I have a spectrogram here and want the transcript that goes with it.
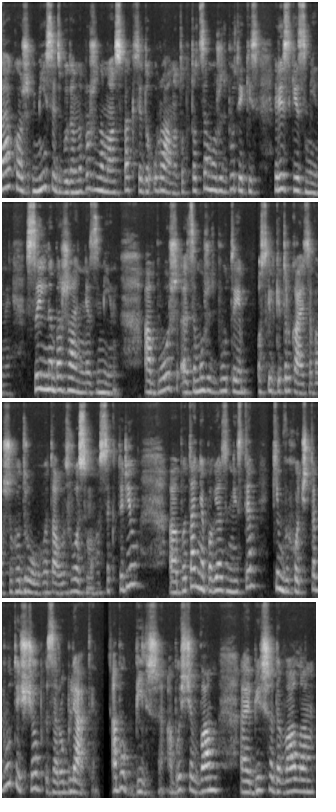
Також місяць буде в напруженому аспекті до урану, тобто це можуть бути якісь різкі зміни, сильне бажання змін, або ж е, це можуть бути, оскільки торкається вашого другого та восьмого секторів, е, питання пов'язані з тим, ким ви хочете бути, щоб заробляти, або більше, або щоб вам е, більше давала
